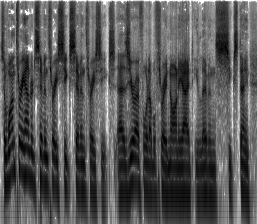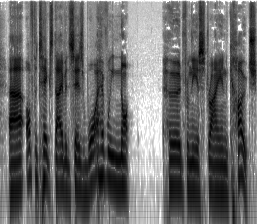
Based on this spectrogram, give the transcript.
So 1300 736 736, uh, 0433 98 11 16. Uh, off the text, David says, Why have we not heard from the Australian coach?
